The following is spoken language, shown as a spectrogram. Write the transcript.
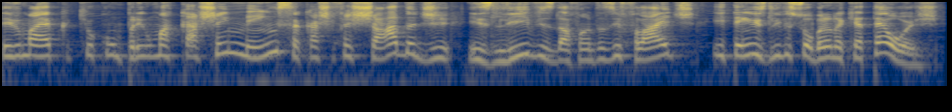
teve uma época que eu comprei uma caixa imensa, caixa fechada de sleeves da Fantasy Flight e tem o sleeve sobrando aqui até hoje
